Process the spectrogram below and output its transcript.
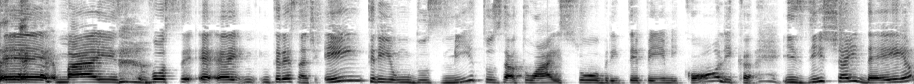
É, mas você. É, é, interessante. Entre um dos mitos atuais sobre TPM cólica, existe a ideia.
